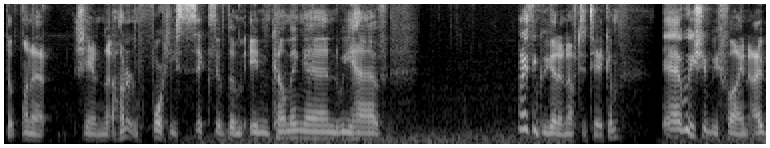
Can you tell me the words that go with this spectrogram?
Don't want to 146 of them incoming, and we have... I think we got enough to take them. Yeah, we should be fine. I,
